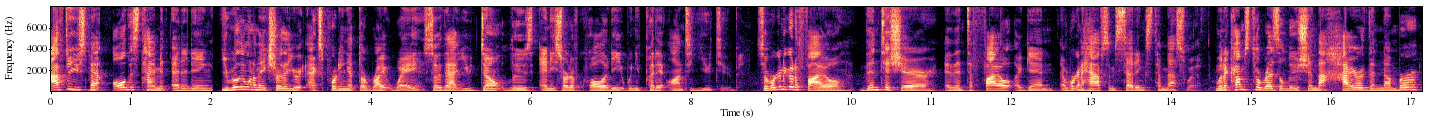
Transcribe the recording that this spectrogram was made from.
After you've spent all this time in editing, you really wanna make sure that you're exporting it the right way so that you don't lose any sort of quality when you put it onto YouTube. So we're gonna go to file, then to share, and then to file again, and we're gonna have some settings to mess with. When it comes to resolution, the higher the number,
